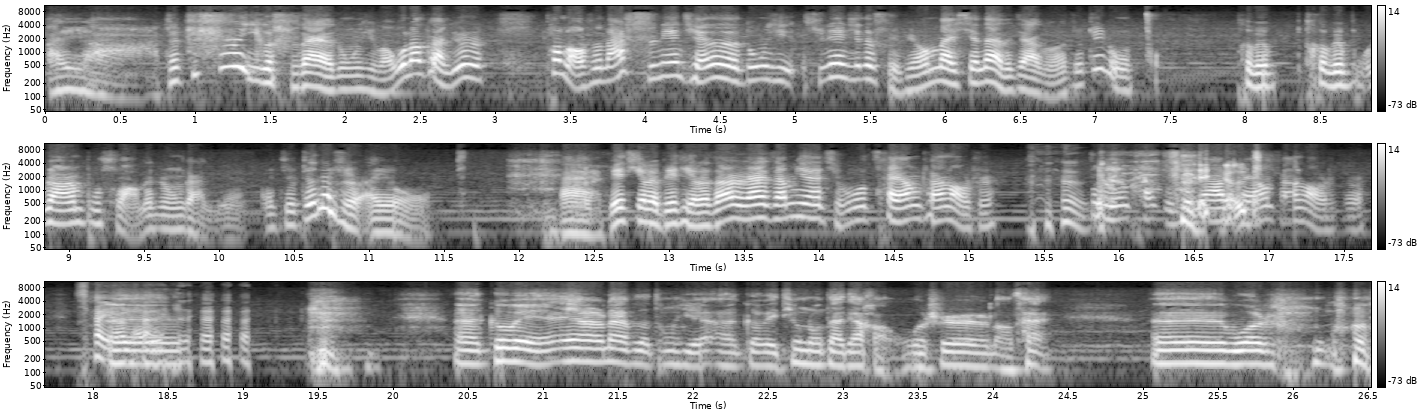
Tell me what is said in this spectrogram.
哎呀，这这是一个时代的东西吗？我老感觉是，他老是拿十年前的东西，十年前的水平卖现在的价格，就这种特别特别不让人不爽的这种感觉，哎，就真的是，哎呦。哎，别提了，别提了，咱来，咱们现在请出蔡阳禅老师，著名考古学家蔡阳禅老师。蔡阳呃，呃，各位 AR Live 的同学，呃，各位听众，大家好，我是老蔡。呃，我 我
